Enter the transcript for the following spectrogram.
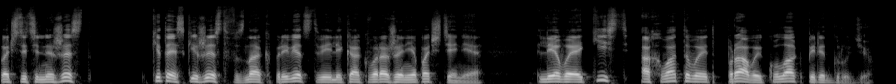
Почтительный жест — китайский жест в знак приветствия или как выражение почтения. Левая кисть охватывает правый кулак перед грудью.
